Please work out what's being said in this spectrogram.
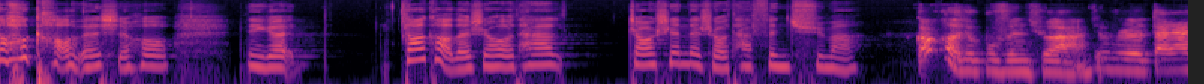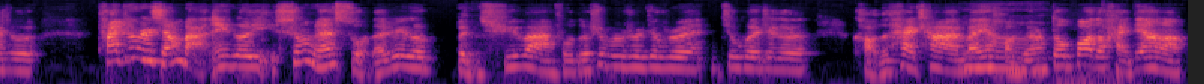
高考的时候，那个高考的时候，他招生的时候，他分区吗？高考就不分区了，就是大家就他就是想把那个生源锁在这个本区吧，否则是不是就是就会这个考的太差，万一好学生都报到海淀了，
